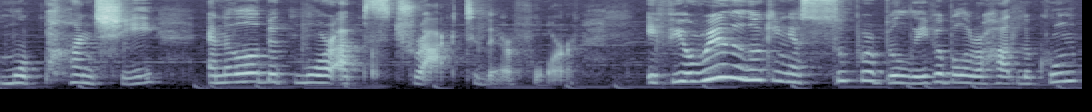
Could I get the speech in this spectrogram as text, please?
more punchy and a little bit more abstract therefore. If you're really looking a super believable Rahat Lucum,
